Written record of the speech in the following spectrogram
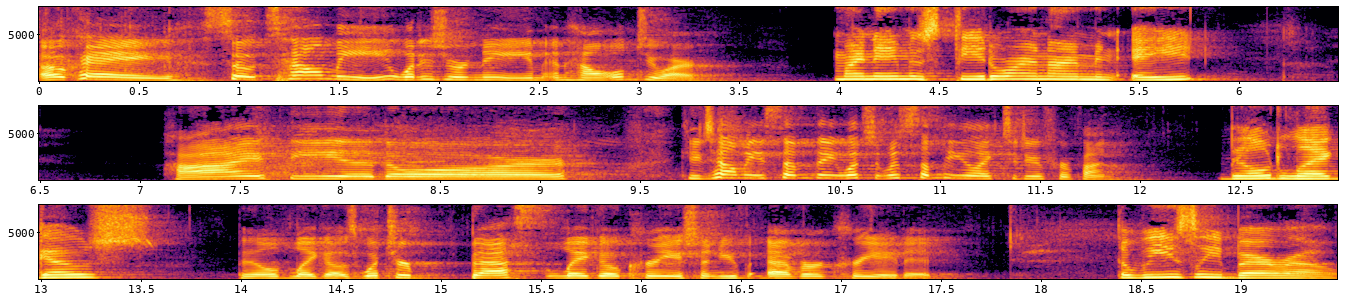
Okay, so tell me what is your name and how old you are? My name is Theodore, and I'm an eight. Hi, Theodore. Can you tell me something? What's, what's something you like to do for fun? Build Legos. Build Legos. What's your best Lego creation you've ever created? The Weasley Burrow.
